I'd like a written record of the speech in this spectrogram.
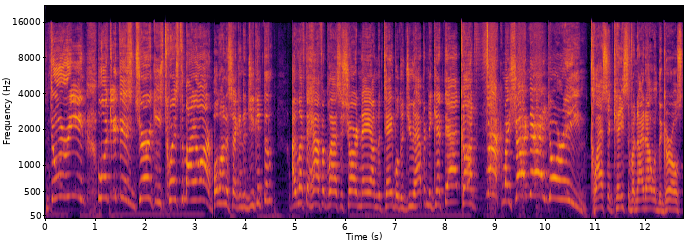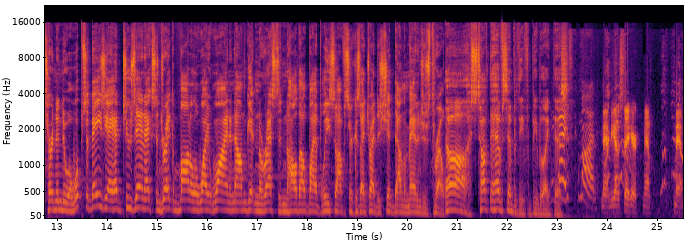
Doreen! Look at this jerk! He's twisted my arm! Hold on a second. Did you get the. I left a half a glass of Chardonnay on the table. Did you happen to get that? God, fuck my Chardonnay, Doreen! Classic case of a night out with the girls turned into a whoops a daisy. I had two Xanax and drank a bottle of white wine, and now I'm getting arrested and hauled out by a police officer because I tried to shit down the manager's throat. Oh, it's tough to have sympathy for people like this. Guys, come on. Ma'am, you got to stay here, ma'am. Ma'am,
